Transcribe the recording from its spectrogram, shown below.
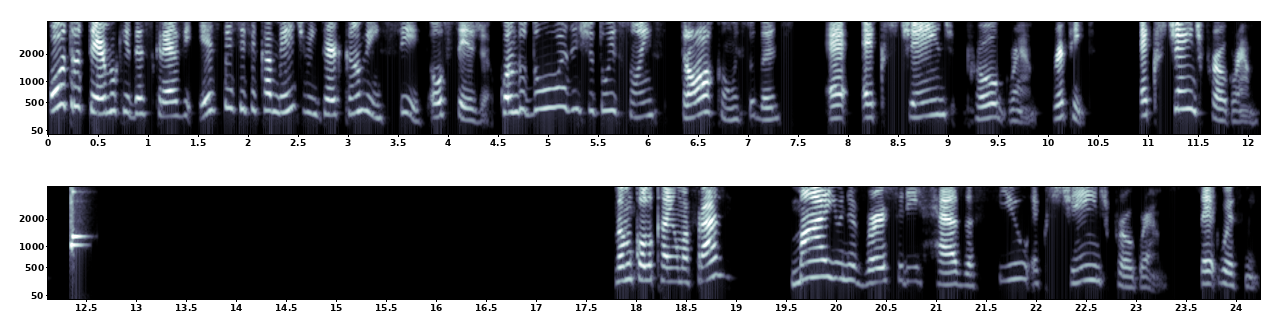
Outro termo que descreve especificamente o intercâmbio em si, ou seja, quando duas instituições trocam estudantes, é exchange program. Repeat. Exchange program. Vamos colocar em uma frase? My university has a few exchange programs. Say it with me.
